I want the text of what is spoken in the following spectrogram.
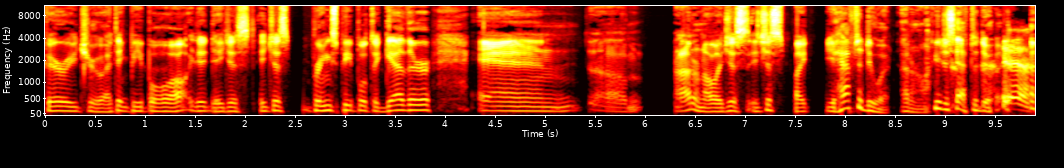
Very true. I think people, they they just, it just brings people together, and um, I don't know. It just, it's just like you have to do it. I don't know. You just have to do it. Yeah,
